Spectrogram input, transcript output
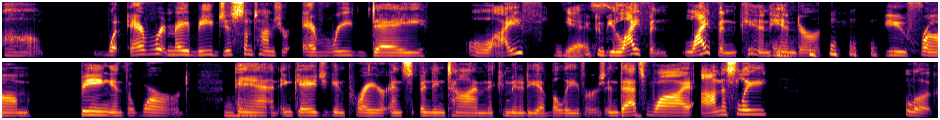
Um, whatever it may be, just sometimes your everyday life. Yes. You can be life lifing. Lifing can hinder you from being in the word mm-hmm. and engaging in prayer and spending time in the community of believers. And that's why, honestly, look,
